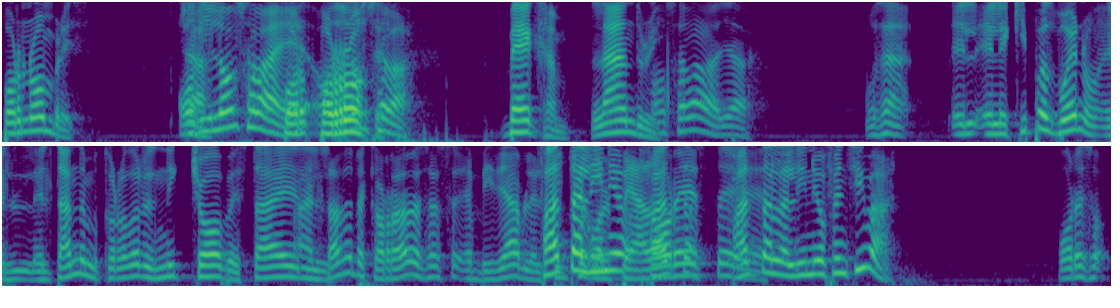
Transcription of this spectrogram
por nombres. O sea, Odilon se va, eh. por- por Odilon roster. se va. Beckham, Landry. No se va, ya. O sea, el, el equipo es bueno. El, el tándem de corredores, Nick Chubb, está el... Ah, el tándem de corredores es envidiable. El falta línea, falta, este- falta la línea ofensiva. Por eso,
